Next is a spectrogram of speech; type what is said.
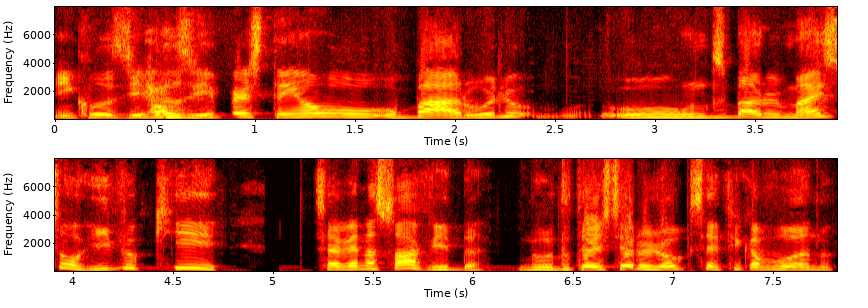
Inclusive Então- os Reapers têm o, o barulho, o- um dos barulhos mais horríveis que você ver na sua vida. No, no terceiro jogo que você fica voando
